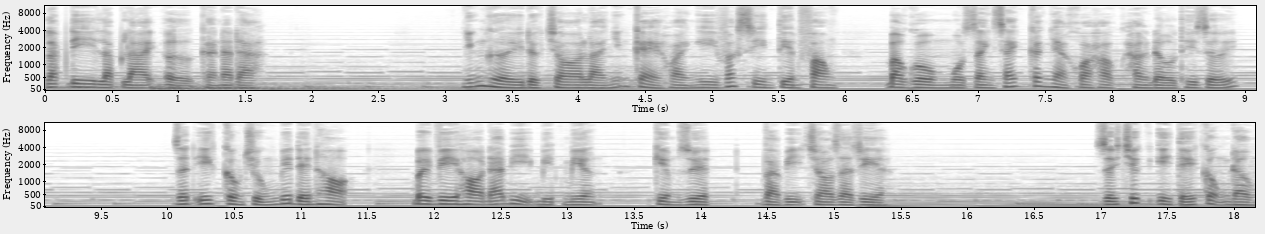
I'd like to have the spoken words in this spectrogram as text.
lặp đi lặp lại ở Canada. Những người được cho là những kẻ hoài nghi vaccine tiên phong bao gồm một danh sách các nhà khoa học hàng đầu thế giới. Rất ít công chúng biết đến họ bởi vì họ đã bị bịt miệng, kiểm duyệt và bị cho ra rìa. Giới chức y tế cộng đồng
